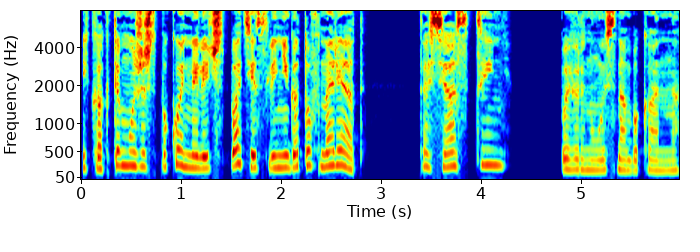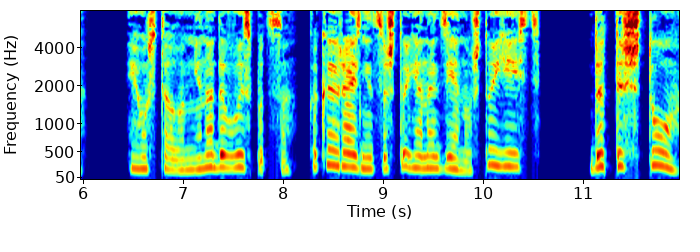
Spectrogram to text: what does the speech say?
«И как ты можешь спокойно лечь спать, если не готов наряд?» «Тася, остынь», — повернулась на бок Анна. «Я устала, мне надо выспаться. Какая разница, что я надену, что есть?» «Да ты что?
